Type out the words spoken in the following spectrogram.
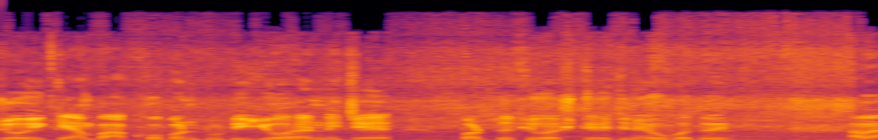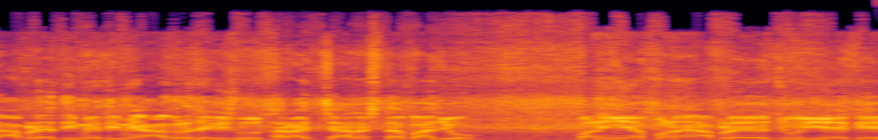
જો એ કેમ્પ આખો પણ તૂટી ગયો છે નીચે પડતું થયું સ્ટેજ ને એવું બધું હવે આપણે ધીમે ધીમે આગળ જઈશું, થરાદ ચાર રસ્તા બાજુ. પણ અહીંયા પણ આપણે જોઈએ કે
